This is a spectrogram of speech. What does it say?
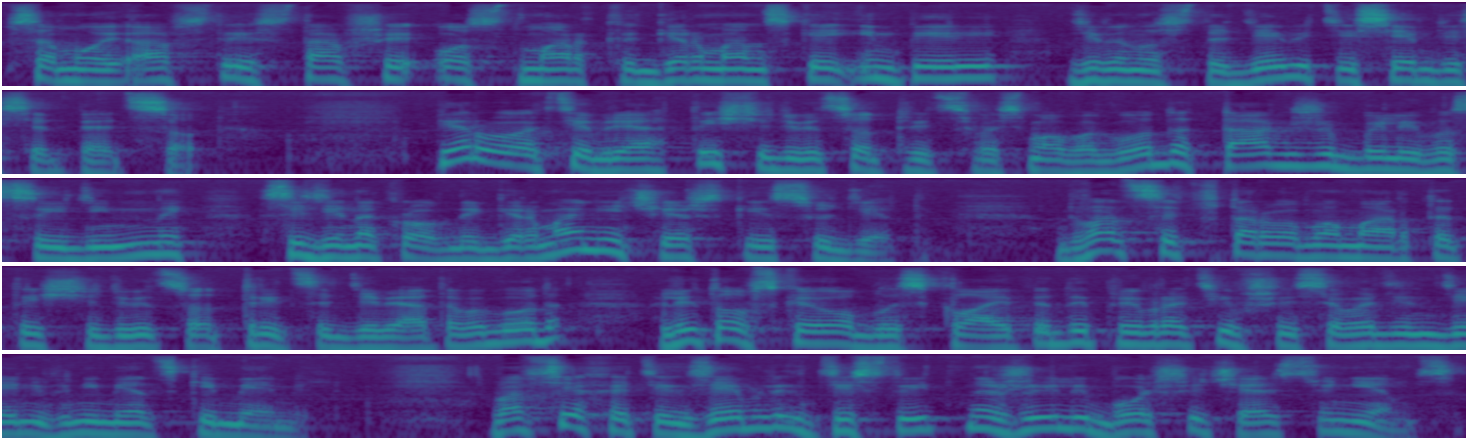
в самой Австрии, ставшей Остмарк Германской империи, 99,75%. 1 октября 1938 года также были воссоединены с единокровной Германией чешские судеты – 22 марта 1939 года Литовская область Клайпеды, превратившаяся в один день в немецкий Мемель. Во всех этих землях действительно жили большей частью немцы.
